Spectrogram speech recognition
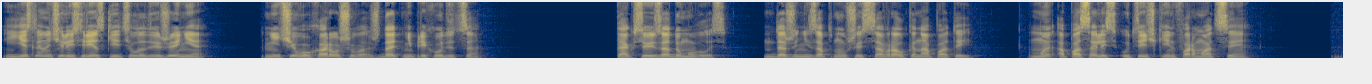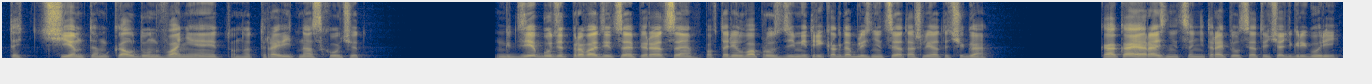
Если начались резкие телодвижения, ничего хорошего ждать не приходится. Так все и задумывалось. Даже не запнувшись, соврал Конопатый. Мы опасались утечки информации. Да чем там колдун воняет? Он отравить нас хочет. «Где будет проводиться операция?» — повторил вопрос Дмитрий, когда близнецы отошли от очага. «Какая разница?» — не торопился отвечать Григорий.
